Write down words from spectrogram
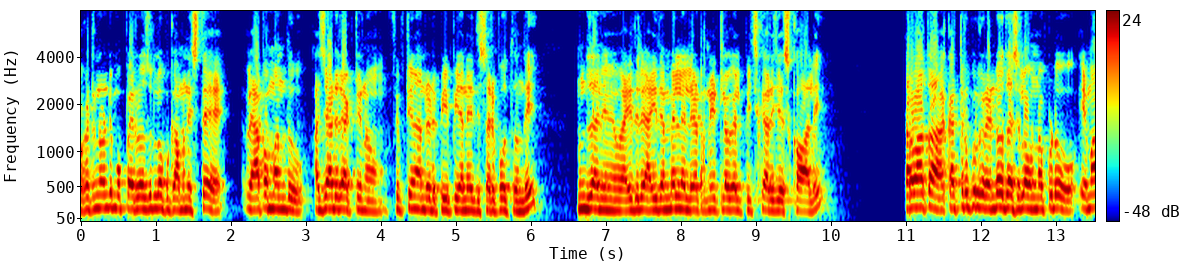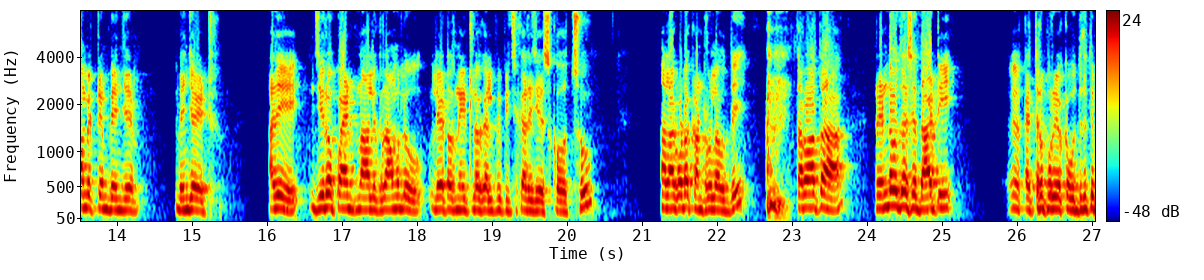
ఒకటి నుండి ముప్పై రోజుల్లోపు గమనిస్తే వేప మందు అజాడిరాక్టిన్ ఫిఫ్టీన్ హండ్రెడ్ పీపీ అనేది సరిపోతుంది. ముందు దాన్ని ఐదు ఐదు ఎంఎల్ని లీటర్ నీటిలో కలిపి పిచికారీ చేసుకోవాలి. తర్వాత కత్తెర పురుగు రెండో దశలో ఉన్నప్పుడు ఎమామిక్టిన్ బెంజైమ్ బెంజోయిట్ అది జీరో పాయింట్ నాలుగు గ్రాములు లీటర్ నీటిలో కలిపి పిచికారీ చేసుకోవచ్చు. అలా కూడా కంట్రోల్ అవుద్ది. తర్వాత రెండవ దశ దాటి కత్తెర పురుగు యొక్క ఉధృతి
